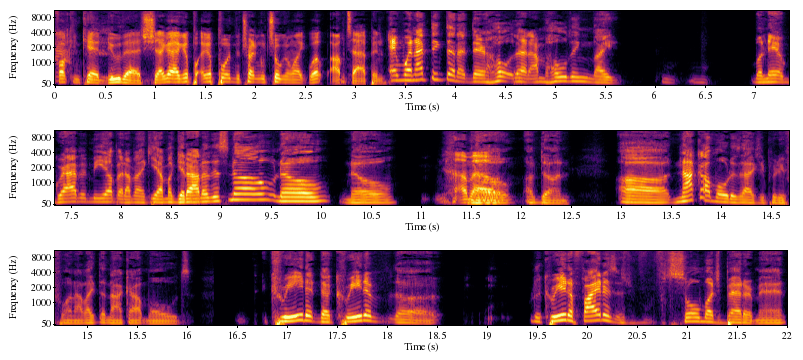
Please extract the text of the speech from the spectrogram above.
fucking can't do that shit. I got I got, I got put in the triangle choke. And I'm like, well, I'm tapping. And when I think that they're hold, that I'm holding like when they're grabbing me up and I'm like, yeah, I'm gonna get out of this. No, no, no, I'm no, out. I'm done. Uh, knockout mode is actually pretty fun. I like the knockout modes. Created the creative, the the creative fighters is so much better, man.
